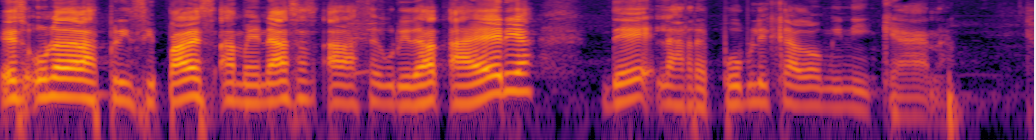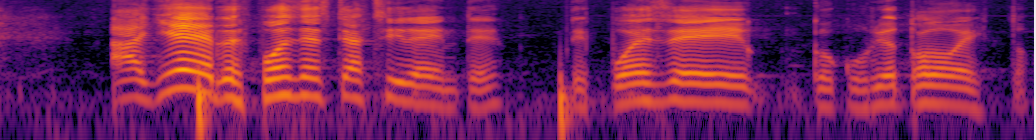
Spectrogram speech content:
es una de las principales amenazas a la seguridad aérea de la República Dominicana. Ayer, después de este accidente, después de que ocurrió todo esto,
